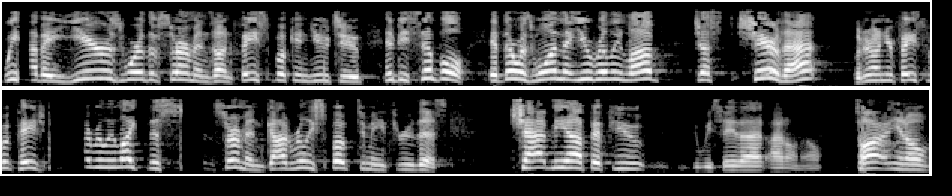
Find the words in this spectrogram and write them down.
We have a year's worth of sermons on Facebook and YouTube. It'd be simple. If there was one that you really loved, just share that. Put it on your Facebook page. I really like this sermon. God really spoke to me through this. Chat me up if you, do we say that? I don't know. Talk, you know,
